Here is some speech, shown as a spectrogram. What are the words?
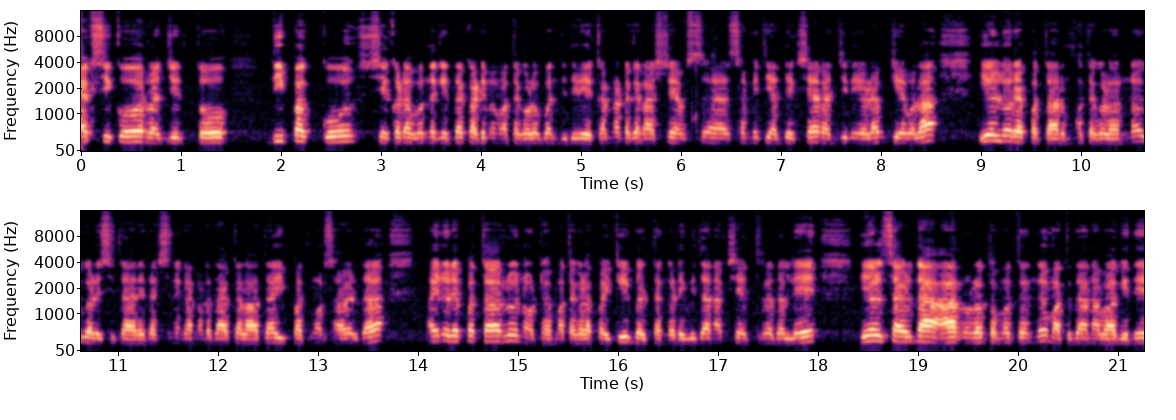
ಮೆಕ್ಸಿಕೋ ರಂಜಿತೋ ದೀಪಕ್ಕೂ ಶೇಕಡ ಒಂದಕ್ಕಿಂತ ಕಡಿಮೆ ಮತಗಳು ಬಂದಿವೆ ಕರ್ನಾಟಕ ರಾಷ್ಟ್ರೀಯ ಸಮಿತಿ ಅಧ್ಯಕ್ಷ ರಂಜಿನಿ ಎಳಂ ಕೇವಲ ಏಳ್ನೂರ ಎಪ್ಪತ್ತಾರು ಮತಗಳನ್ನು ಗಳಿಸಿದ್ದಾರೆ. ದಕ್ಷಿಣ ಕನ್ನಡ ದಾಖಲಾದ ಇಪ್ಪತ್ತ್ಮೂರು ಸಾವಿರದ ಐನೂರ ಎಪ್ಪತ್ತಾರು ನೋಟ ಮತಗಳ ಪೈಕಿ ಬೆಳ್ತಂಗಡಿ ವಿಧಾನ ಕ್ಷೇತ್ರದಲ್ಲಿ ಏಳು ಸಾವಿರದ ಆರುನೂರ ತೊಂಬತ್ತೊಂದು ಮತದಾನವಾಗಿದೆ.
